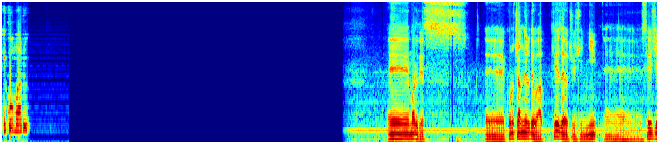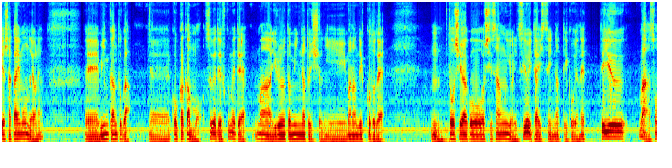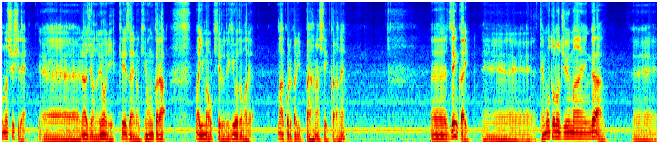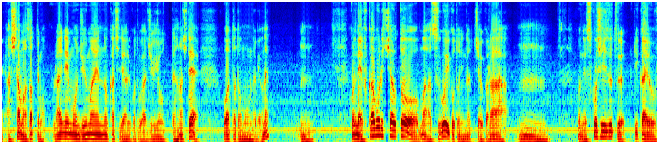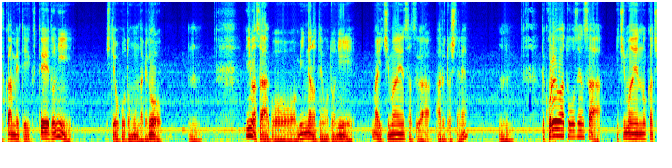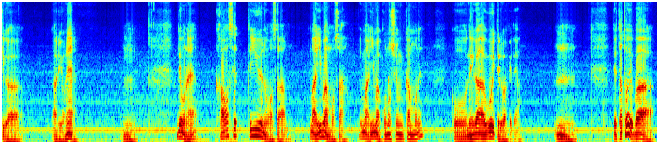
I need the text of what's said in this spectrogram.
エコマル。えー、まるです。えー、このチャンネルでは、経済を中心に、えー、政治や社会問題をね、えー、民間とか、えー、国家間も全て含めて、まあ、いろいろとみんなと一緒に学んでいくことで、うん、投資やこう、資産運用に強い体質になっていこうよねっていう、まあ、そんな趣旨で、えー、ラジオのように、経済の基本から、まあ、今起きてる出来事まで、まあ、これからいっぱい話していくからね。えー、前回、えー、手元の10万円が、えー、明日も明後日も、来年も10万円の価値であることが重要って話で終わったと思うんだけどね。うん。これね、深掘りしちゃうと、まあ、すごいことになっちゃうから、うん。これね、少しずつ理解を深めていく程度にしておこうと思うんだけど、うん。今さ、こう、みんなの手元に、まあ、1万円札があるとしてね。うん。で、これは当然さ、1万円の価値があるよね。うん。でもね、為替っていうのはさ、まあ今もさ、今、今この瞬間もね、こう値が動いてるわけだよ。うん。で、例えば、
